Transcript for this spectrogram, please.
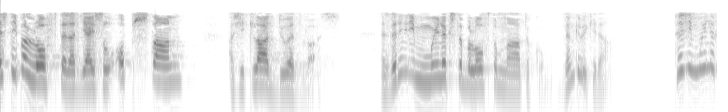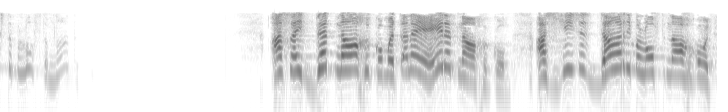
Is die belofte dat jy sal opstaan as jy klaar dood was? Is dit nie die moeilikste belofte om na te kom nie? Dink 'n bietjie daaraan. Dis die moeilikste belofte om na te kom. As hy dit nagekom het en hy het dit nagekom, as Jesus daardie belofte nagekom het,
